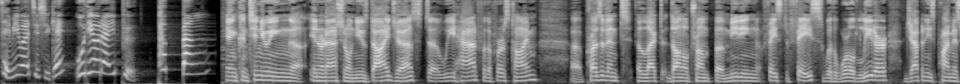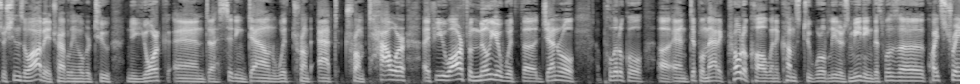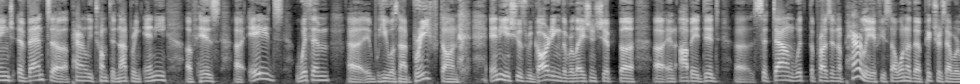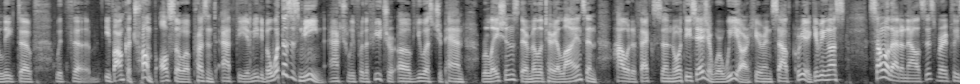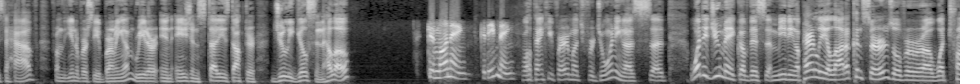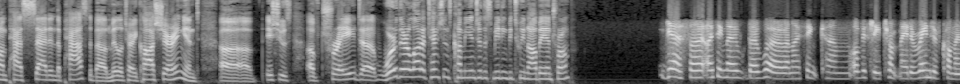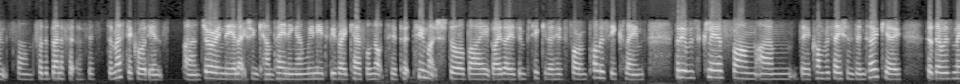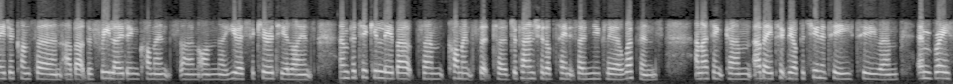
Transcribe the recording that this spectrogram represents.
재미와 지식의 오디오 라이프 팝빵 In continuing uh, international news digest, uh, we had for the first time uh, President-elect Donald Trump uh, meeting face to face with a world leader, Japanese Prime Minister Shinzo Abe, traveling over to New York and uh, sitting down with Trump at Trump Tower. If you are familiar with the general political uh, and diplomatic protocol when it comes to world leaders meeting, this was a quite strange event. Uh, apparently, Trump did not bring any of his uh, aides with him. he was not briefed on any issues regarding the relationship. Uh, and Abe did uh, sit down with the president. Apparently, if you saw one of the pictures that were leaked uh, with Ivanka Trump also present at the meeting. But what does this mean actually for the future of U.S.-Japan relations, their military alliance, and how it affects Northeast Asia, where we are here in South Korea? Giving us some of that analysis, very pleased to have from the University of Birmingham, reader in Asian Studies, Dr. Julie Gilson. Hello. Good morning. Good evening. Well, thank you very much for joining us. Uh, what did you make of this meeting? Apparently, a lot of concerns over uh, what Trump has said in the past about military cost sharing and uh, issues of trade. Uh, were there a lot of tensions coming into this meeting between Abe and Trump? Yes, I, I think there there were, and I think um, obviously Trump made a range of comments um, for the benefit of his domestic audience, uh, during the election campaigning, and we need to be very careful not to put too much store by, by those, in particular his foreign policy claims. But it was clear from um, the conversations in Tokyo that there was major concern about the freeloading comments um, on the U.S. security alliance, and particularly about um, comments that uh, Japan should obtain its own nuclear weapons. And I think um, Abe took the opportunity to um, embrace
